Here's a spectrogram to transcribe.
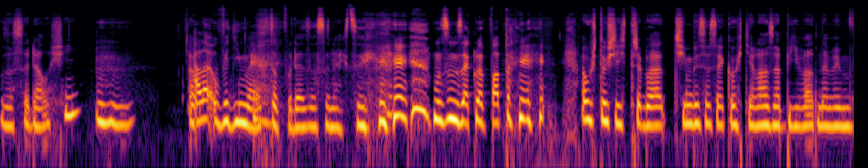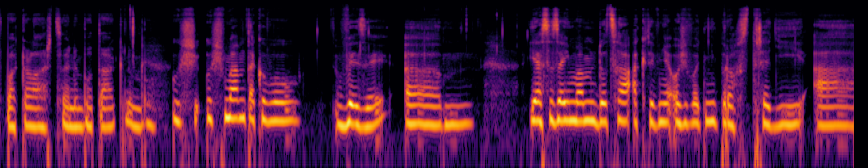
zase další? Mm-hmm. Ale uvidíme, jak to půjde, zase nechci. Musím zaklepat. A už tušíš třeba, čím by se jako chtěla zabývat, nevím, v bakalářce nebo tak? Nebo... Už, už mám takovou vizi. Um, já se zajímám docela aktivně o životní prostředí a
